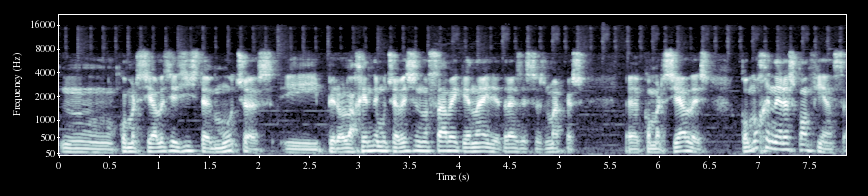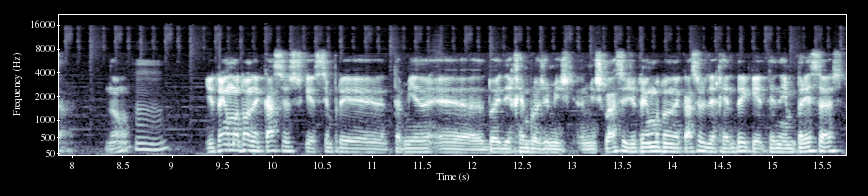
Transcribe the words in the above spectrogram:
mm, comerciales existen muchas, y, pero la gente muchas veces no sabe quién hay detrás de esas marcas eh, comerciales. ¿Cómo generas confianza? ¿no? Yo tengo un montón de casos que siempre también eh, doy de ejemplos en mis, en mis, clases. Yo tengo un montón de casos de gente que tiene empresas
